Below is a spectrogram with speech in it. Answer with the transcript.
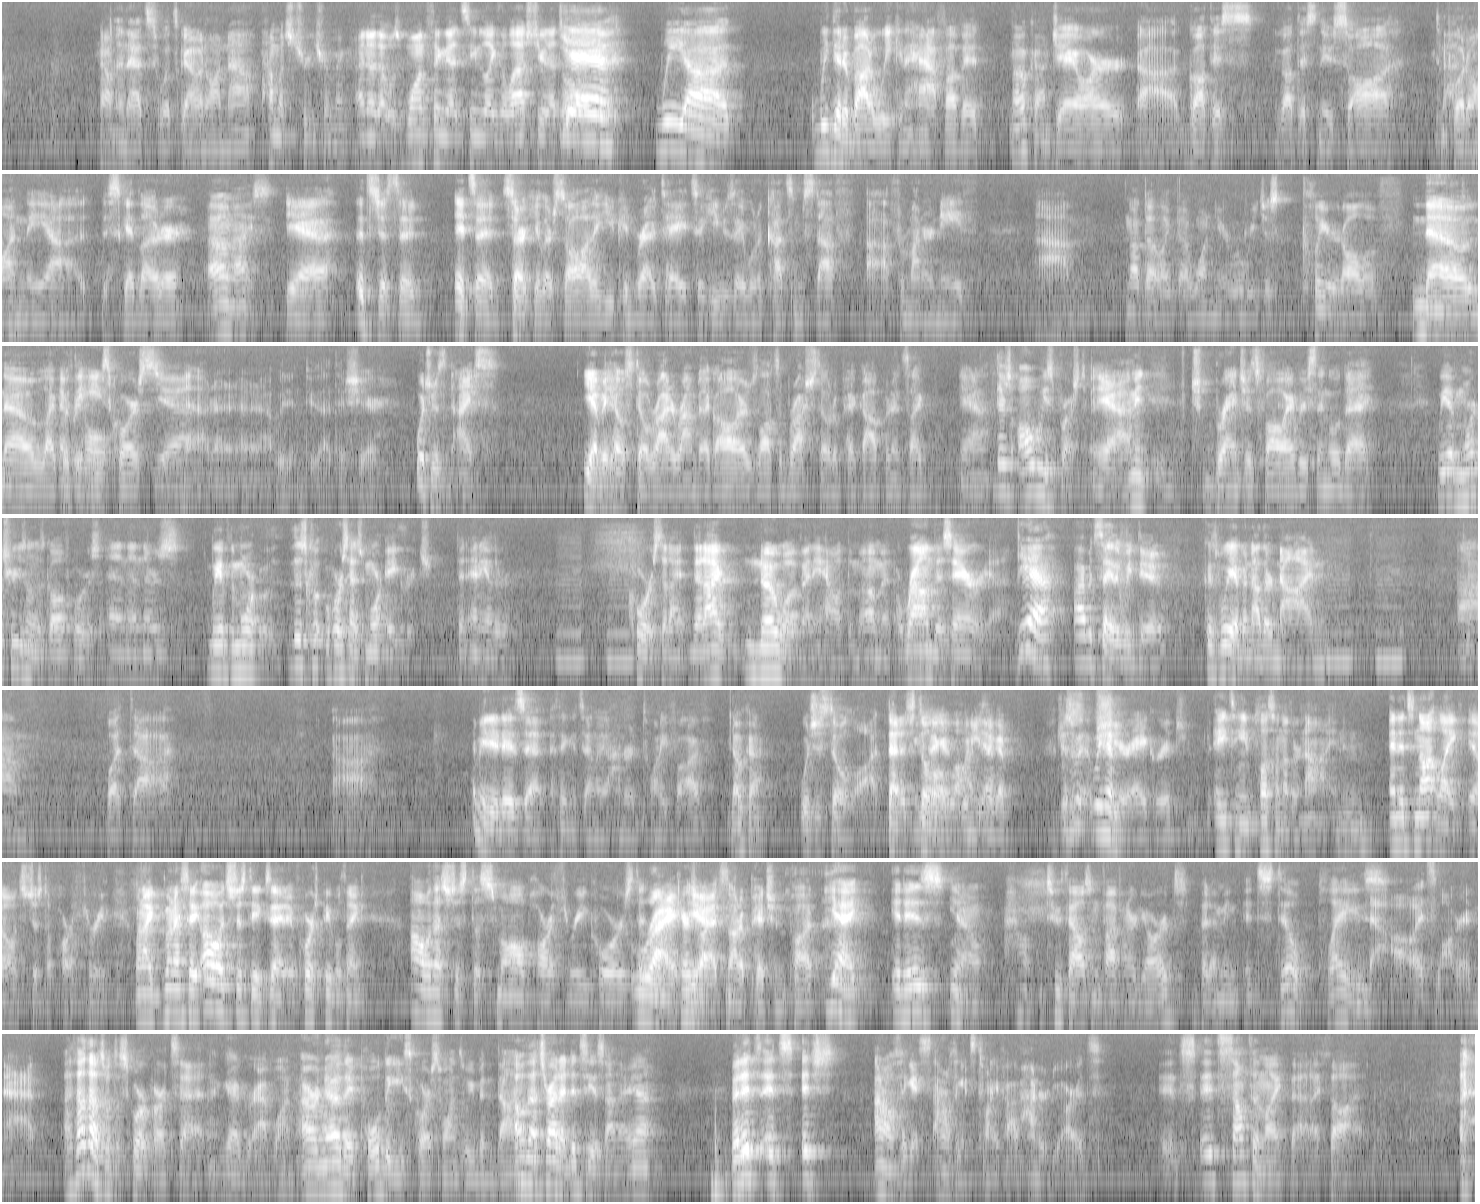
Now, and that's what's going on now. how much tree trimming? I know that was one thing that seemed like the last year. That's all. yeah, we uh, we did about a week and a half of it. Okay. Jr. Uh, got this got this new saw to put on the uh, the skid loader. Oh nice. Yeah, it's just a it's a circular saw that you can rotate. So he was able to cut some stuff uh, from underneath. Um, Not that like that one year where we just cleared all of. no, The- no, like with the hole. East Course. Yeah. No, no, no, no, no, we didn't do that this year, which was nice. Yeah, but he'll still ride around and be like, oh, there's lots of brush still to pick up, and it's like, yeah, There's always brush to pick. yeah. I mean, branches fall every single day. We have more trees on this golf course, and then there's we have the more. This course has more acreage than any other course that I that I know of anyhow at the moment around this area. Yeah, I would say that we do, because we have another nine. Um, but uh, uh, I mean, it is at I think it's only 125, Okay. which is still a lot. That is still think a of- lot, when you yeah. think of 'Cause just we- we have- sheer acreage. 18 plus another 9 Mhm. and it's not like oh it's just a par three when i when i say oh it's just the executive of course people think oh well, that's just the small par three course that Right. cares Yeah, about. it's not a pitch and putt. yeah it is you know 2500 yards but i mean it still plays No, it's longer than that. i thought that's what the scorecard said I gotta grab one. Or no, they pulled the East Course ones. We've been done. oh that's right i did see a sign there yeah but it's it's it's I don't think it's. I don't think it's 2,500 yards. it's it's something like that i thought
